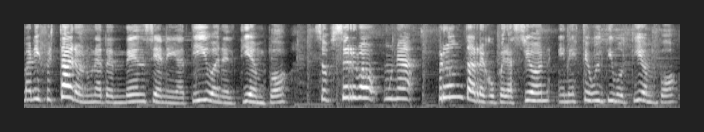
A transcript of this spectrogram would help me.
manifestaron una tendencia negativa en el tiempo, se observa una pronta recuperación en este último tiempo,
